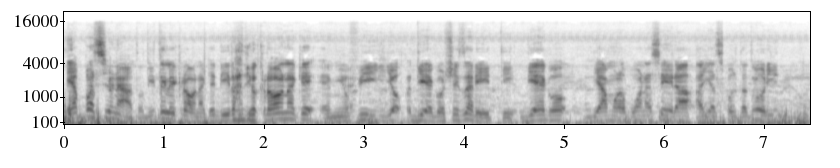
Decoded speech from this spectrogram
è appassionato di telecronache, di radiocronache, è mio figlio Diego Cesaretti. Diego, diamo la buonasera agli ascoltatori.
